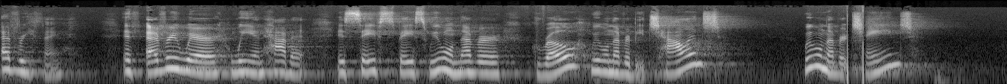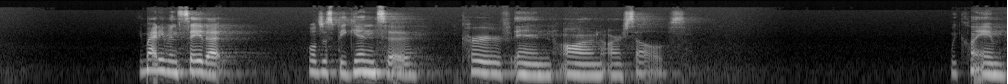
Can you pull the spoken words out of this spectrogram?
everything, if everywhere we inhabit is safe space, we will never grow, we will never be challenged, we will never change. You might even say that we'll just begin to curve in on ourselves. We claim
